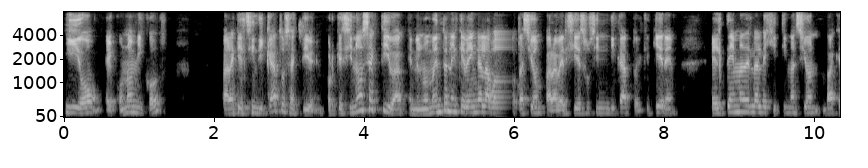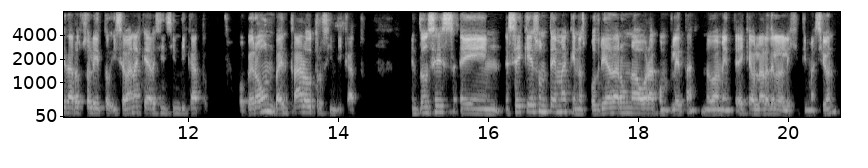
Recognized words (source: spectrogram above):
y o económicos, para que el sindicato se active. Porque si no se activa, en el momento en el que venga la votación para ver si es su sindicato el que quieren, el tema de la legitimación va a quedar obsoleto y se van a quedar sin sindicato. O pero aún va a entrar otro sindicato. Entonces, em, sé que es un tema que nos podría dar una hora completa, nuevamente hay que hablar de la legitimación,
